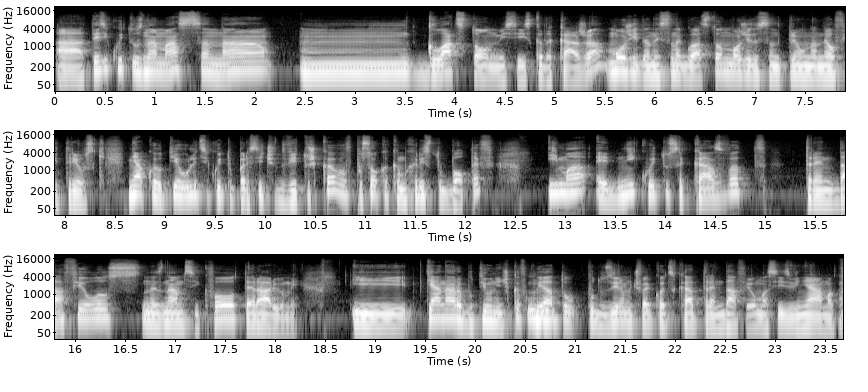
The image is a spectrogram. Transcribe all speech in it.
А, тези, които знам аз, са на Гладстон ми се иска да кажа. Може и да не са на Гладстон, може да са, например, на Неофитрилски. Някои от тия улици, които пресичат Витушка в посока към Христо Ботев, има едни, които се казват Трендафилос, не знам си какво, терариуми. И тя е една работилничка, в която mm-hmm. подозирам човек, който се казва Трендафил, ма се извинявам, ако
